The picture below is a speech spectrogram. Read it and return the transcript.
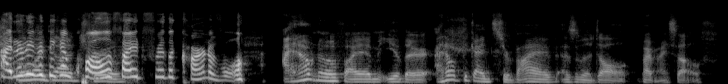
I don't Oh even think I'm God, true. qualified for the carnival. I don't know if I am either. I don't think I'd survive as an adult by myself.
